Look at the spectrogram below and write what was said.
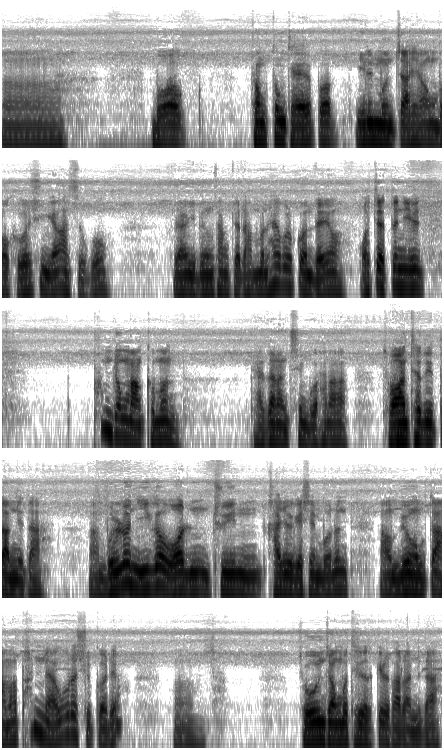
어, 뭐 정통 제법 일문자형 뭐 그거 신경 안 쓰고 그냥 이런 상태를 한번 해볼 건데요. 어쨌든 이 품종만큼은 대단한 친구 하나 저한테도 있답니다. 아, 물론 이거 원 주인 가지고 계신 분은 아마 묘목도 아마 판매하고 그러실 거요. 어, 좋은 정보 드렸길 바랍니다.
